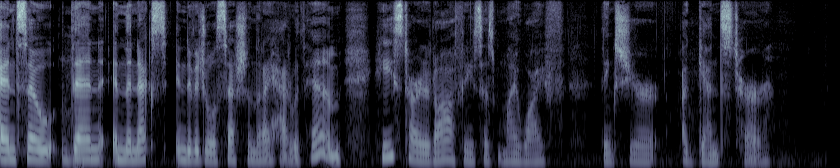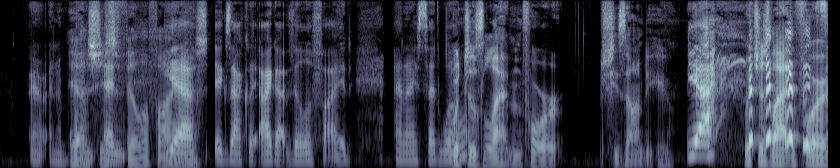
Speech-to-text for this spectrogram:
And so then in the next individual session that I had with him, he started off and he says, My wife thinks you're against her. And, and- Yeah, she's and- vilifying you. Yes, exactly. I got vilified. And I said, Well, Which is Latin for she's onto you. yeah. Which is Latin for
